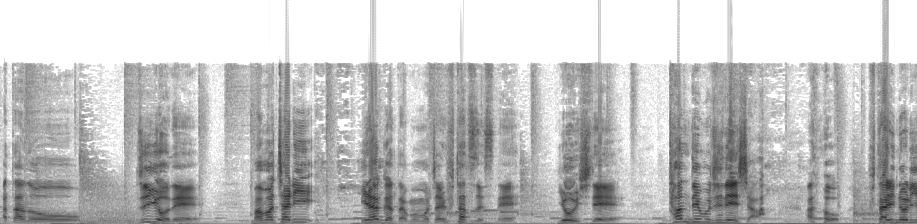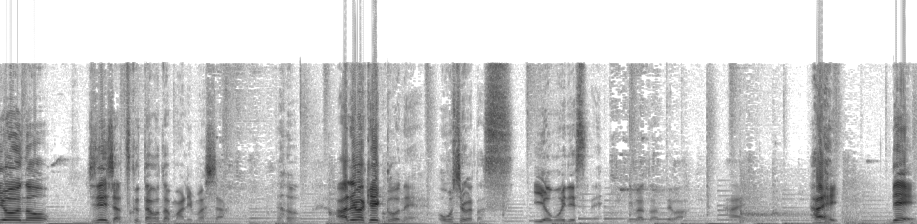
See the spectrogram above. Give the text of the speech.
あとあのー、授業でママチャリいらんかったらママチャリ2つですね用意してタンデム自転車。あの2人乗り用の自転車作ったこともありました。あれは結構ね面白かったです。いい思いですね今となっては。はい。はい。で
